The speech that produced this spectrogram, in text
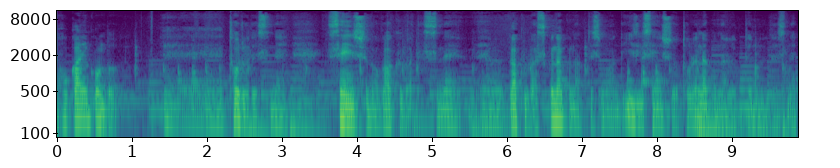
他に今度、えー、取るですね選手の額がですね、えー、額が少なくなってしまうんでいい選手を取れなくなるっていうのでですね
